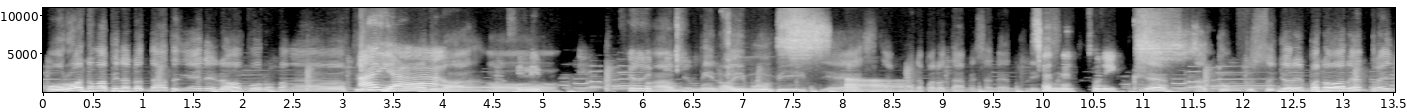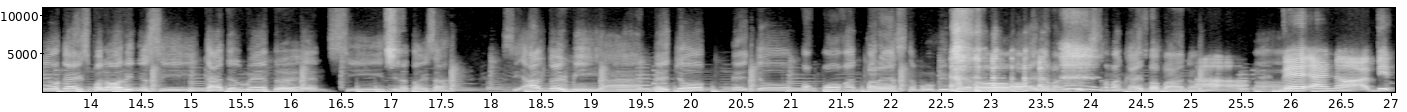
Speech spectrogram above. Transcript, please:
puro ano nga pinanood natin ngayon eh, no? Puro mga Filipino, Ah, yeah. di ba? Oo, Oo. Filip- mga Filipino Pinoy movies. movies. Yes. Ah, na mga napanood namin sa Netflix. sa Netflix. Yes. At kung gusto nyo rin panoorin, try nyo guys. Panoorin nyo si Cuddle Weather and si, sino tong isa? Si Alter Me. Yan. Medyo, medyo pokpokan parehas na movie pero okay naman. Goods naman kahit pa paano. Oo. Be, ano, a bit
